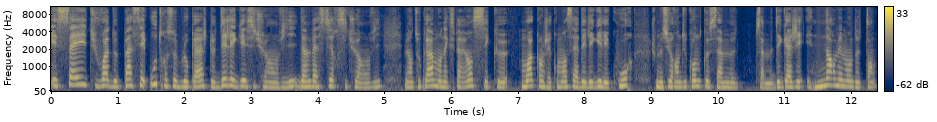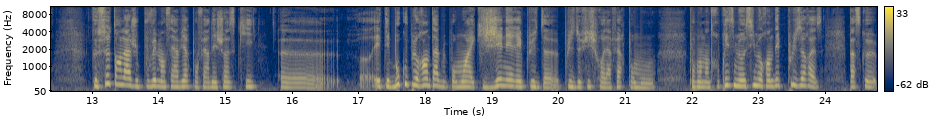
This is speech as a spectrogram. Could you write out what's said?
essaye, tu vois, de passer outre ce blocage, de déléguer si tu as envie, d'investir si tu as envie. Mais en tout cas, mon expérience, c'est que moi, quand j'ai commencé à déléguer les cours, je me suis rendu compte que ça me, ça me dégageait énormément de temps, que ce temps-là, je pouvais m'en servir pour faire des choses qui euh, était beaucoup plus rentable pour moi et qui générait plus de plus de d'affaires pour mon pour mon entreprise, mais aussi me rendait plus heureuse parce que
